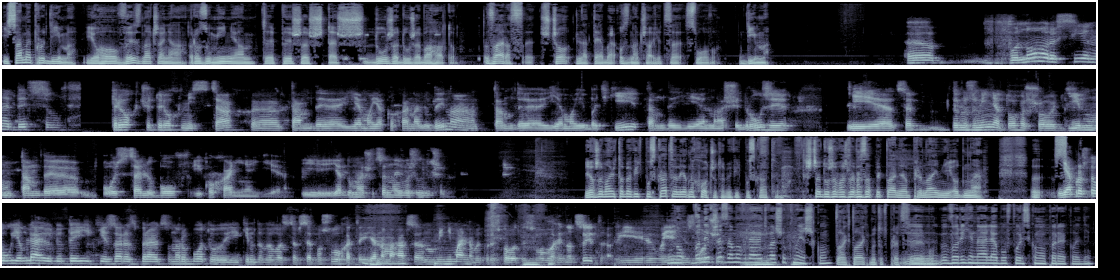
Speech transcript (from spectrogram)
І саме про дім, його визначення, розуміння, ти пишеш теж дуже дуже багато. Зараз що для тебе означає це слово дім? Е, воно розсіяне десь трьох-чотирьох місцях, е, там, де є моя кохана людина, там, де є мої батьки, там, де є наші друзі. І це, це розуміння того, що дім там, де ось ця любов і кохання є. І я думаю, що це найважливіше. Я вже маю тебе відпускати, але я не хочу тебе відпускати. Ще дуже важливе запитання, принаймні одне. Я просто уявляю людей, які зараз збираються на роботу, яким довелося це все послухати. Я намагався мінімально використовувати слово геноцид і воєнні Ну, вони вже замовляють вашу книжку Так, так, ми тут працюємо. в оригіналі або в польському перекладі.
